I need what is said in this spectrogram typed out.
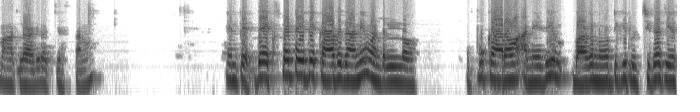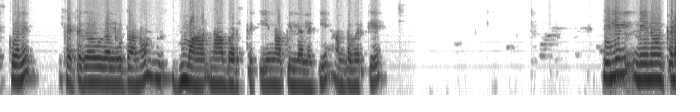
మాట్లాడి వచ్చేస్తాను. నేను పెద్ద ఎక్స్పర్ట్ అయితే కాదు కానీ వంటలలో ఉప్పు కారం అనేది బాగా నోటికి రుచిగా చేసుకొని పెట్టగలుగుతాను. మా నా భర్తకి నా పిల్లలకి అంతవరకే. ఢిల్లీ నేను ఇక్కడ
